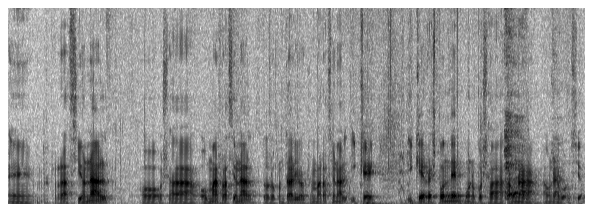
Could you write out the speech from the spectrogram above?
eh, racional, o, o, más racional, todo lo contrario, más racional y que, y que responden bueno, pues a, una, a una, evolución.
